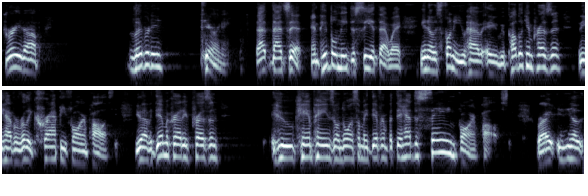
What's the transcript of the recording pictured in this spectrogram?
straight up liberty, tyranny. That that's it. And people need to see it that way. You know, it's funny. You have a Republican president and you have a really crappy foreign policy. You have a Democratic president who campaigns on doing something different, but they have the same foreign policy, right? You know,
